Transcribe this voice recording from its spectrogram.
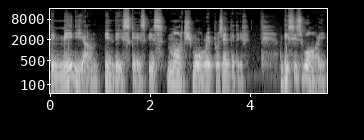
The median in this case is much more representative. This is why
